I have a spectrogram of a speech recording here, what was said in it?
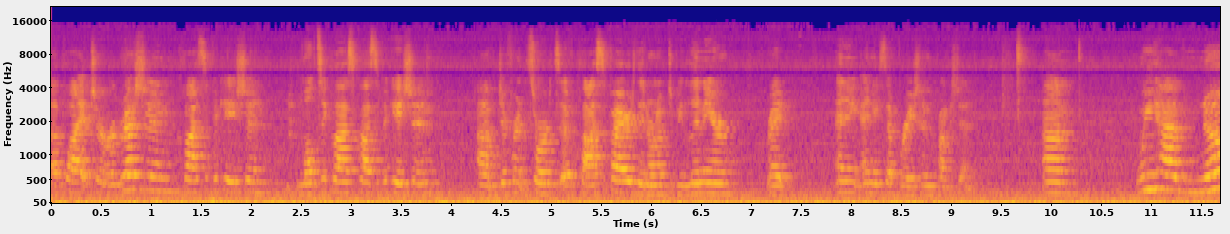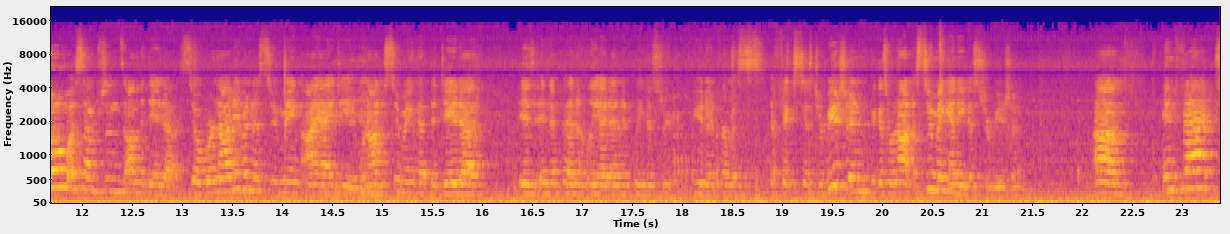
apply it to regression, classification, multi-class classification, um, different sorts of classifiers. They don't have to be linear, right? Any, any separation function. Um, we have no assumptions on the data. So we're not even assuming IID. We're not assuming that the data is independently identically distributed from a fixed distribution because we're not assuming any distribution. Um, in fact,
